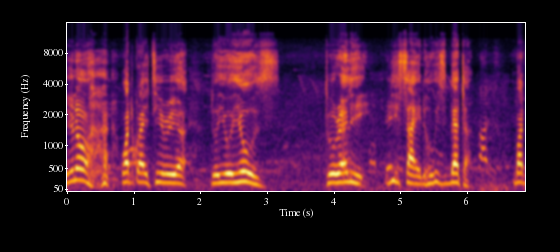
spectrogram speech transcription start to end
you know, what criteria do you use to really decide who is better. But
